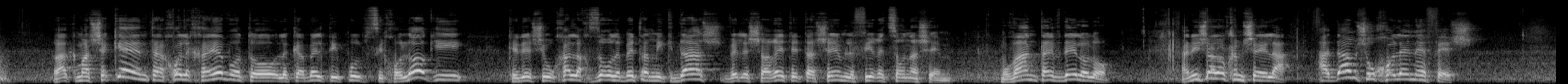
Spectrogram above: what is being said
רק מה שכן, אתה יכול לחייב אותו לקבל טיפול פסיכולוגי כדי שיוכל לחזור לבית המקדש ולשרת את השם לפי רצון השם. מובן את ההבדל או לא? אני אשאל אתכם שאלה, אדם שהוא חולה נפש,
